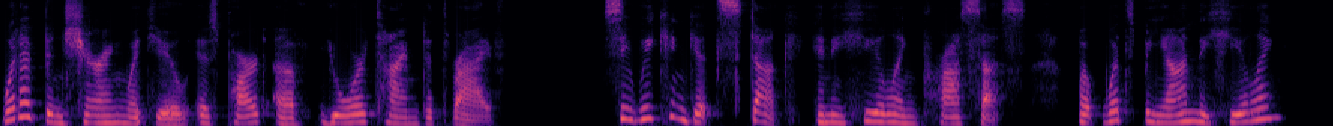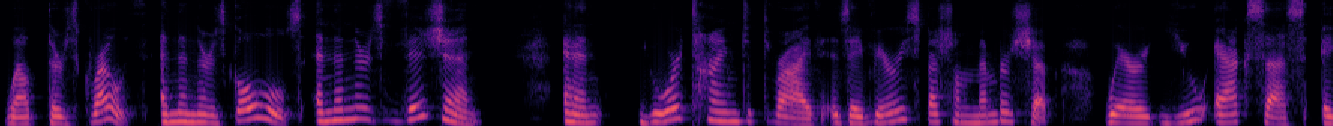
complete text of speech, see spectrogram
What I've been sharing with you is part of your time to thrive. See, we can get stuck in a healing process, but what's beyond the healing? Well, there's growth and then there's goals and then there's vision. And your time to thrive is a very special membership where you access a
